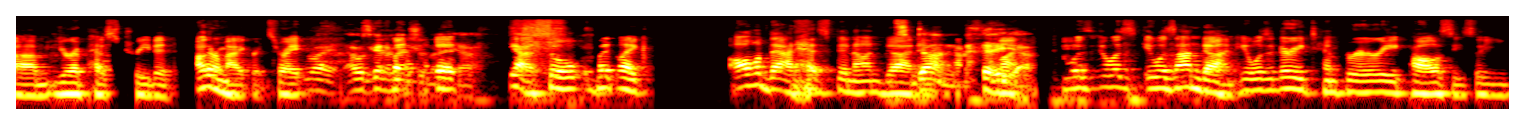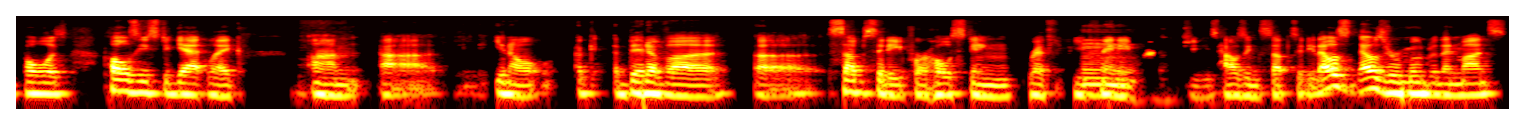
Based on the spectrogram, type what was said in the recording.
um, Europe has treated other migrants, right? Right. I was going to mention that. Yeah. Yeah. So, but like all of that has been undone. It's done. yeah. It was it was it was undone. It was a very temporary policy. So you Poles Poles used to get like um uh you know a, a bit of a, a, subsidy for hosting ref- Ukrainian mm. refugees, housing subsidy. That was that was removed within months.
